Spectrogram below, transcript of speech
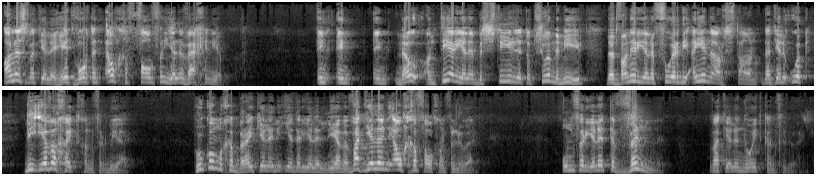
Alles wat julle het word in elk geval van julle weggeneem. En en en nou hanteer julle en bestuur dit op so 'n manier dat wanneer julle voor die eienaar staan, dat julle ook die ewigheid gaan verbeur. Hoekom gebruik julle nie eerder julle lewe wat julle in elk geval gaan verloor om vir julle te win wat julle nooit kan verloor nie.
